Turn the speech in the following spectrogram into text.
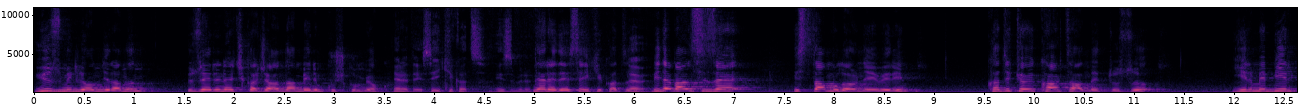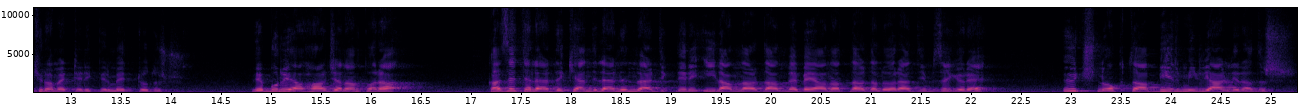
100 milyon liranın üzerine çıkacağından benim kuşkum yok. Neredeyse iki kat İzmir'in. Neredeyse iki katı. Evet. Bir de ben size İstanbul örneği vereyim. Kadıköy Kartal metrosu 21 kilometrelik bir metrodur. Ve buraya harcanan para gazetelerde kendilerinin verdikleri ilanlardan ve beyanatlardan öğrendiğimize göre 3.1 milyar liradır.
